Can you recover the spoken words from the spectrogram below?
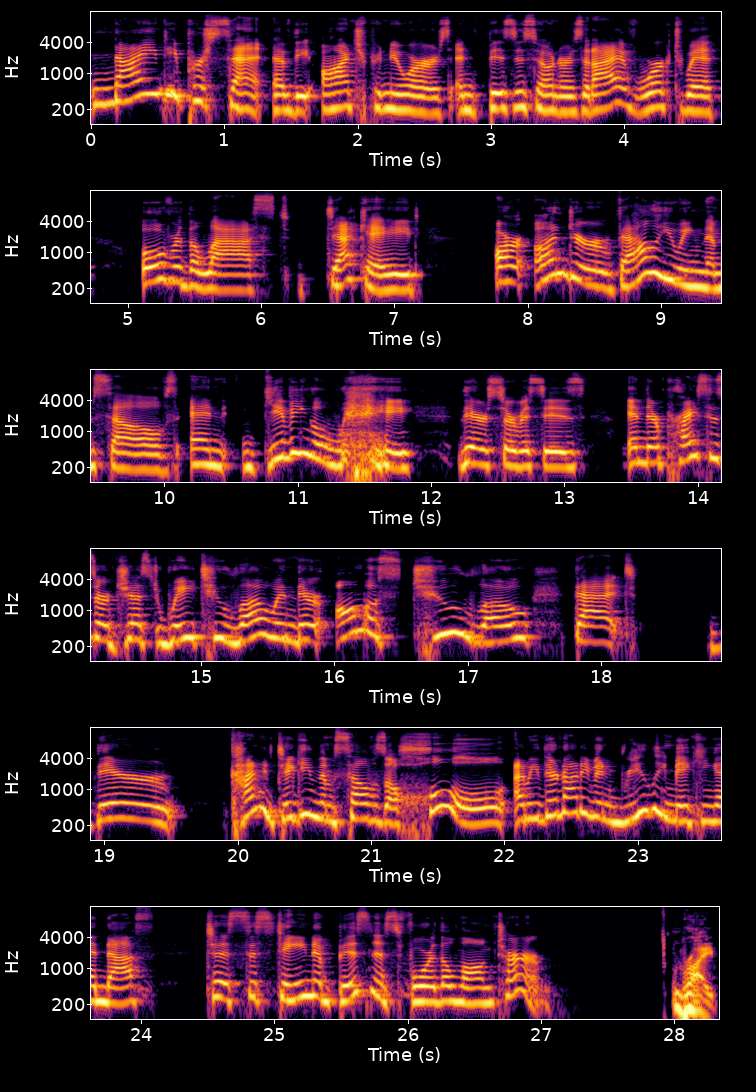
90% of the entrepreneurs and business owners that I have worked with over the last decade are undervaluing themselves and giving away their services and their prices are just way too low and they're almost too low that they're kind of digging themselves a hole. I mean, they're not even really making enough to sustain a business for the long term. Right.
